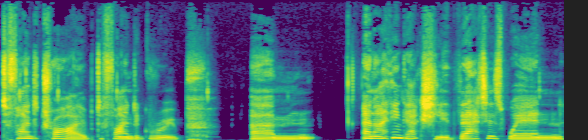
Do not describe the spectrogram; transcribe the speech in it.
to find a tribe, to find a group, um, and I think actually that is when,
